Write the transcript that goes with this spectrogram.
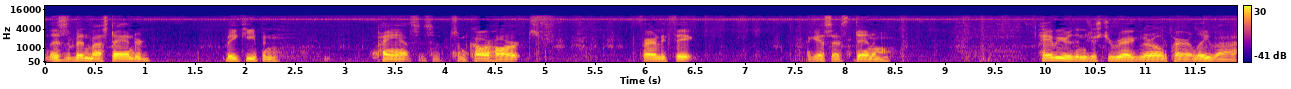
this has been my standard beekeeping pants. It's some Carhartts, fairly thick. I guess that's denim heavier than just your regular old pair of Levi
